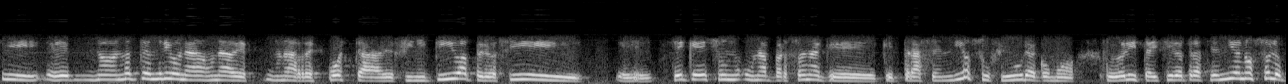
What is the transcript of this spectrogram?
Sí, eh, no, no tendría una, una, una respuesta definitiva, pero sí eh, sé que es una persona que, que trascendió su figura como futbolista y si lo trascendió no solo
